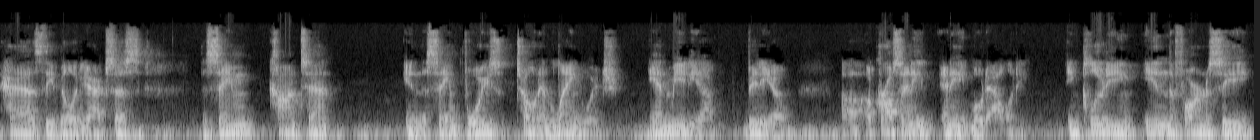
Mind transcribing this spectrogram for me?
has the ability to access the same content in the same voice, tone, and language and media, video, uh, across any any modality, including in the pharmacy,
